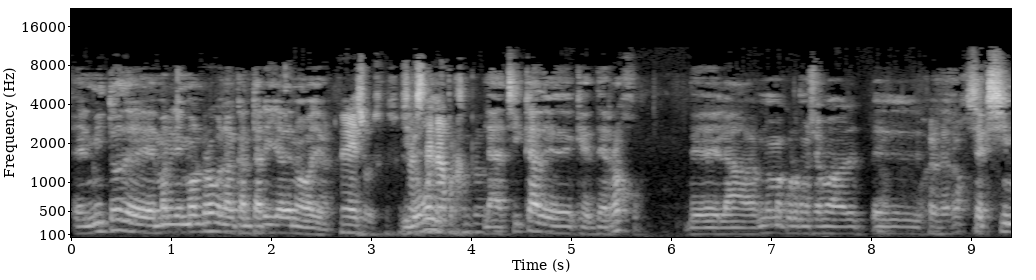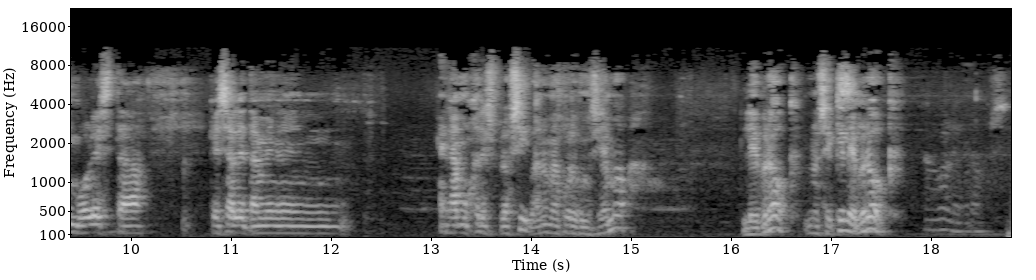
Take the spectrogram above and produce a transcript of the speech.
El mito de Marilyn Monroe en la alcantarilla de Nueva York. Eso, eso, esa Y luego escena, la- por ejemplo. La chica de, que- de rojo. De la... No me acuerdo cómo se llama el... el Mujer de rojo. sex symbol esta que sale también en... En La Mujer Explosiva, no me acuerdo cómo se llamaba. Lebrock, no sé qué Lebrock. Algo le bro, sí.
